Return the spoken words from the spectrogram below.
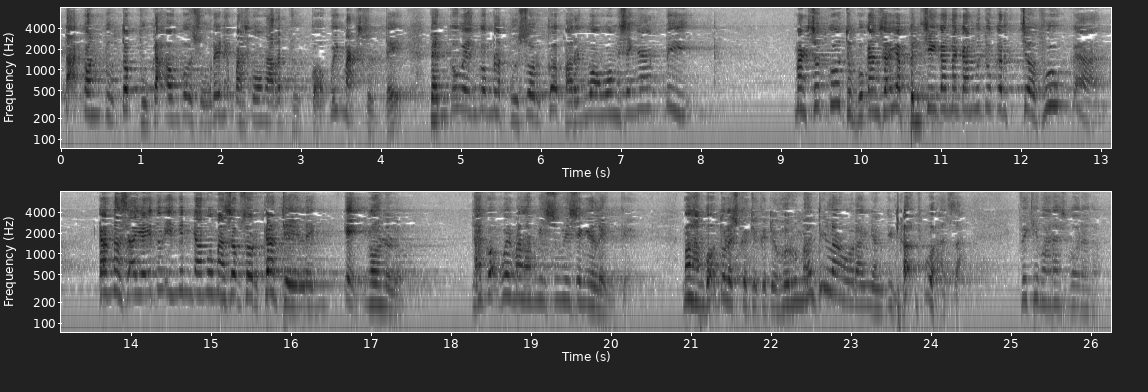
takon tutup buka angka sore nek pas kowe ngarep buka. Kuwi maksude ben kowe engko mlebu surga bareng wong-wong sing apik. Maksudku itu bukan saya benci karena kamu tuh kerja, bukan. Karena saya itu ingin kamu masuk surga deling. Ke ngono lho. Lah kok kowe malah misuwi sing elingke. Malah mbok tulis gede-gede hormatilah orang yang tidak puasa. Ki waras ora?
